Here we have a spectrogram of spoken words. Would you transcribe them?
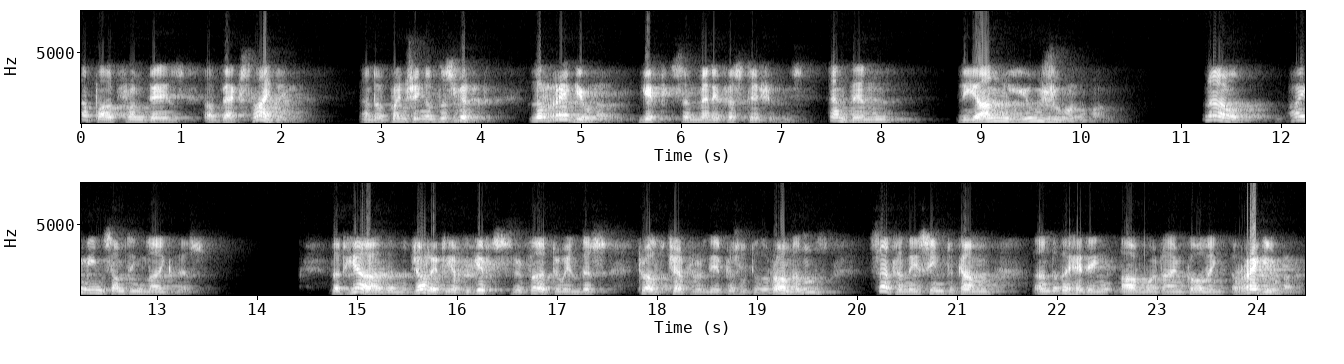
apart from days of backsliding and of quenching of the Spirit the regular gifts and manifestations, and then the unusual one. Now, I mean something like this that here the majority of the gifts referred to in this 12th chapter of the Epistle to the Romans certainly seem to come under the heading of what I'm calling regular.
